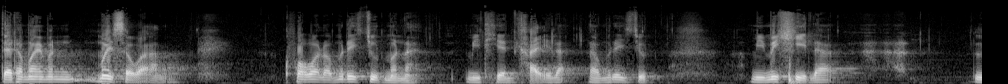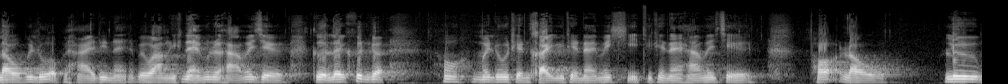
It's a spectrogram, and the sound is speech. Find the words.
แต่ทำไมมันไม่สว่าง เพราะว่าเราไม่ได้จุดมันนะมีเทียนไขแล้วเราไม่ได้จุด มีไม่ขีดแล้ว เราไม่รู้เอาไปหายที่ไหน ไปวางที่ไหนไม่รู้หาไม่เจอ เกิดอะไรขึ้นก็ไม่รู้เทียนไขอยู่ที่ไหน ไม่ขีดอยู่ที่ไหนหาไม่เจอ เพราะเราลืม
